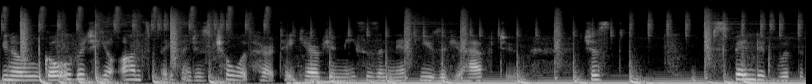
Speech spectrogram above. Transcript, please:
You know, go over to your aunt's place and just chill with her. Take care of your nieces and nephews if you have to. Just spend it with the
